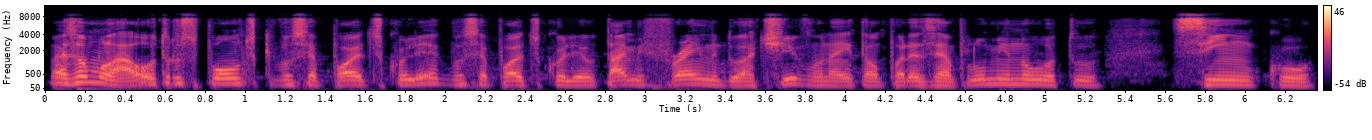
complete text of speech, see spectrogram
Mas vamos lá, outros pontos que você pode escolher, você pode escolher o time frame do ativo, né? Então, por exemplo, um minuto, cinco,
